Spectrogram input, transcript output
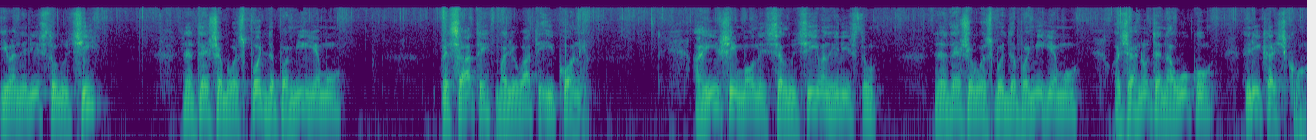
євангелісту Луці за те, щоб Господь допоміг йому писати, малювати ікони. А інший молиться Луці Євангелісту за те, щоб Господь допоміг йому осягнути науку лікарську,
